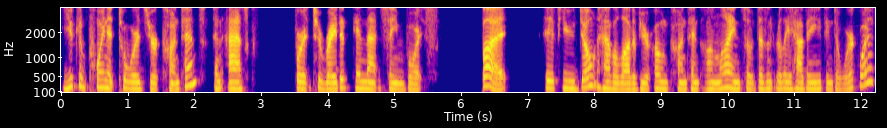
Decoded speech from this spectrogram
you can point it towards your content and ask for it to write it in that same voice. But if you don't have a lot of your own content online, so it doesn't really have anything to work with,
